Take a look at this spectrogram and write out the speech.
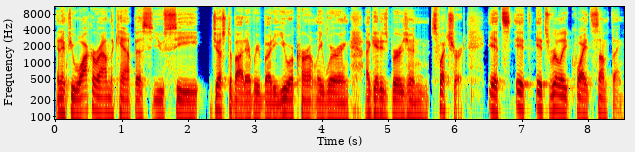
And if you walk around the campus, you see just about everybody. You are currently wearing a Gettysburgian sweatshirt. It's it, it's really quite something.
